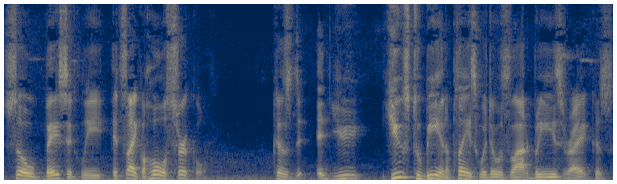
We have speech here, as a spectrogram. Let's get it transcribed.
So basically, it's like a whole circle, because you used to be in a place where there was a lot of breeze, right? Because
